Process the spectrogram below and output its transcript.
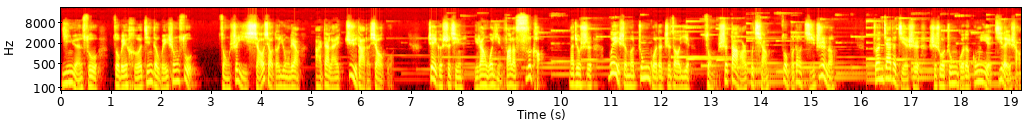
银元素作为合金的维生素，总是以小小的用量而带来巨大的效果。这个事情也让我引发了思考，那就是为什么中国的制造业总是大而不强，做不到极致呢？专家的解释是说，中国的工业积累少。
